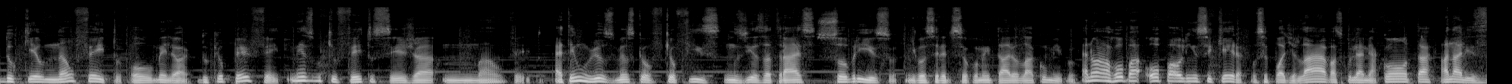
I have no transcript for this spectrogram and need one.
do que o não feito. Ou melhor, do que o perfeito. Mesmo que o feito seja mal feito. É, tem um Reels meus que eu, que eu fiz uns dias atrás sobre isso. E gostaria do seu comentário lá comigo. É no arroba o Paulinho Siqueira. Você pode ir lá, vasculhar minha conta, analisar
